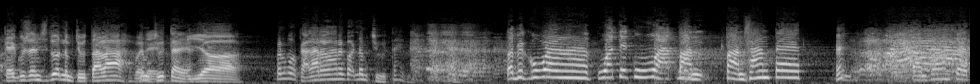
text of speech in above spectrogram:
Kayak kusen situ 6 juta lah. 6 juta ya? Iya. Kan kok gak larang-larang kok 6 juta. ya? Tapi kuat, Kuatnya kuat. tan tan santet. Eh? Tan santet.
